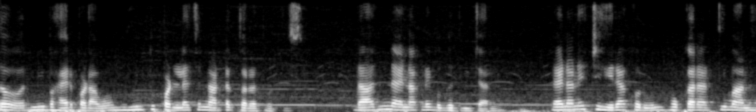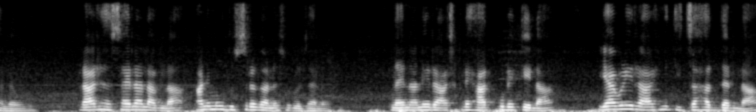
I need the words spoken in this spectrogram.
तर मी बाहेर पडावं म्हणून तू पडल्याचं नाटक करत होतीस. राजने नैनाकडे बघत विचारलं. नैनाने चेहरा करून होकारार्थी मान हलवली. राज हसायला लागला आणि मग दुसरं गाणं सुरू झालं. नैनाने राजकडे हात पुढे केला. यावेळी राजने तिचा हात धरला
